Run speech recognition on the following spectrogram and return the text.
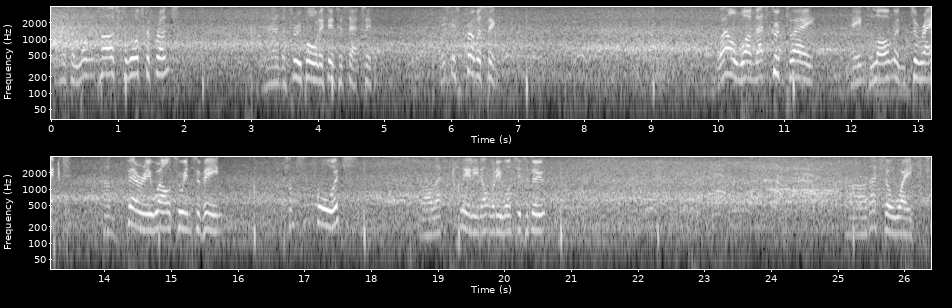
Tries a long pass towards the front. And the through ball is intercepted. This is promising. Well won, that's good play. Aimed long and direct. Done very well to intervene. Pumps it forwards. That's clearly not what he wanted to do. Oh, that's a waste.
